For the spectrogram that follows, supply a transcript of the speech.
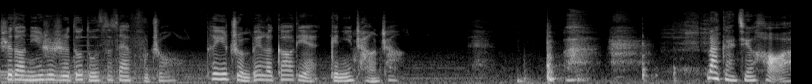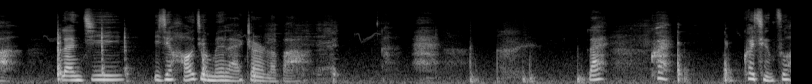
知道您日日都独自在府中，特意准备了糕点给您尝尝。那感情好啊，兰姬已经好久没来这儿了吧？来，快，快请坐。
